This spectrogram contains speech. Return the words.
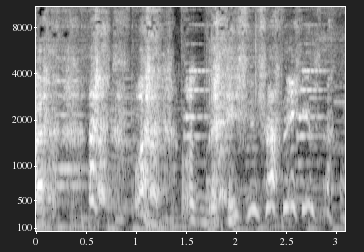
what? What?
